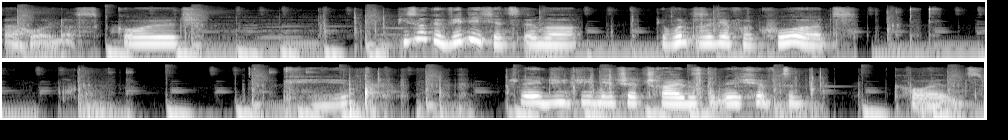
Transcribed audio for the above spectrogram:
Wir holen das Gold. Wieso gewinne ich jetzt immer? Die Runden sind ja voll kurz. Okay. Schnell GG in den Chat schreiben. Es gibt nämlich 15 Coins.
